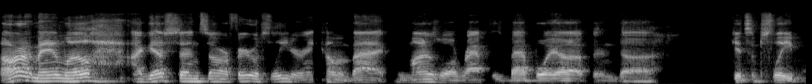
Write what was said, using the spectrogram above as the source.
all right, man. Well, I guess since our fearless leader ain't coming back, we might as well wrap this bad boy up and uh, get some sleep.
